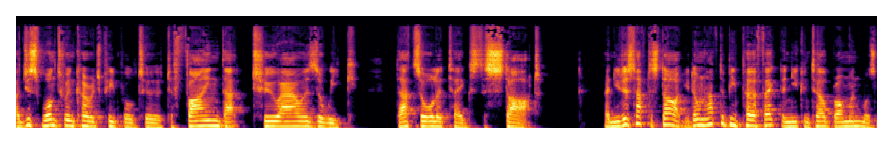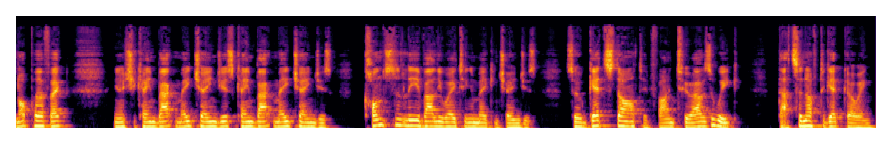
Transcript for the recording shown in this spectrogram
I just want to encourage people to to find that two hours a week. That's all it takes to start. And you just have to start. You don't have to be perfect. And you can tell Bronwyn was not perfect. You know, she came back, made changes, came back, made changes constantly evaluating and making changes. So get started, find two hours a week. That's enough to get going.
